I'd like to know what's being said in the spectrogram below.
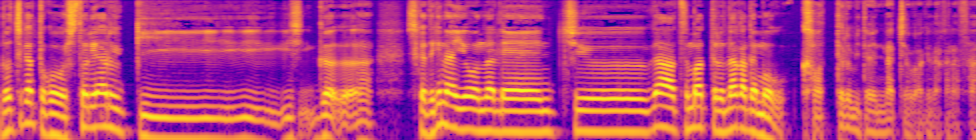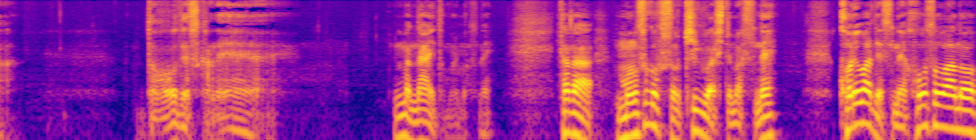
どっちかとこう一人歩きがしかできないような連中が集まってる中でも変わってるみたいになっちゃうわけだからさ。どうですかね。まあないと思いますね。ただものすごくその危惧はしてますね。これはですね放送はあの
